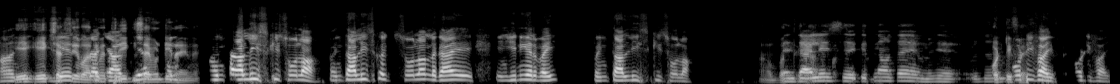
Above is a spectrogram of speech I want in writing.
ہاں جی ایک شخص کے بارے میں 379 ہے۔ 45 کی 16 45 کا 16 لگائے انجینئر بھائی 45 کی 16 45 کتنا ہوتا ہے مجھے 45 45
